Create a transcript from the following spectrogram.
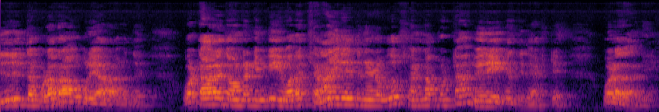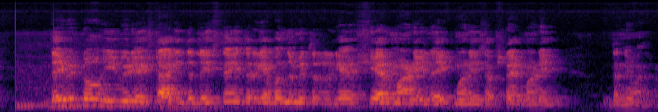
ಇದರಿಂದ ಕೂಡ ರಾಹು ಪರಿಹಾರ ಆಗುತ್ತೆ. ಒಟ್ಟಾರೆ ತಗೊಂಡ್ರೆ ನಿಮಗೆ ಈ ವಾರ ಚೆನ್ನಾಗಿದೆ ಅಂತ ಹೇಳ್ಬೋದು, ಸಣ್ಣ ಪುಟ್ಟ ವೇರಿಯೇಷನ್ಸ್ ಇದೆ ಅಷ್ಟೇ. ಒಳ್ಳೆಯದಾಗಲಿ ದಯವಿಟ್ಟು ಈ ವಿಡಿಯೋ ಇಷ್ಟ ಆಗಿದ್ದಲ್ಲಿ ಸ್ನೇಹಿತರಿಗೆ, ಬಂಧು ಮಿತ್ರರಿಗೆ ಶೇರ್ ಮಾಡಿ ಲೈಕ್ ಮಾಡಿ ಸಬ್ಸ್ಕ್ರೈಬ್ ಮಾಡಿ. ಧನ್ಯವಾದಗಳು.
